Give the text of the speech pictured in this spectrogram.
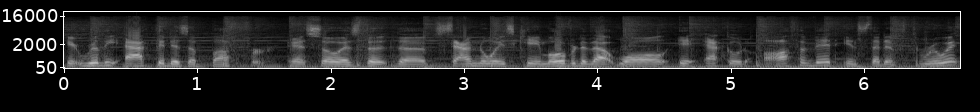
it really acted as a buffer. And so as the, the sound noise came over to that wall, it echoed off of it instead of through it.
